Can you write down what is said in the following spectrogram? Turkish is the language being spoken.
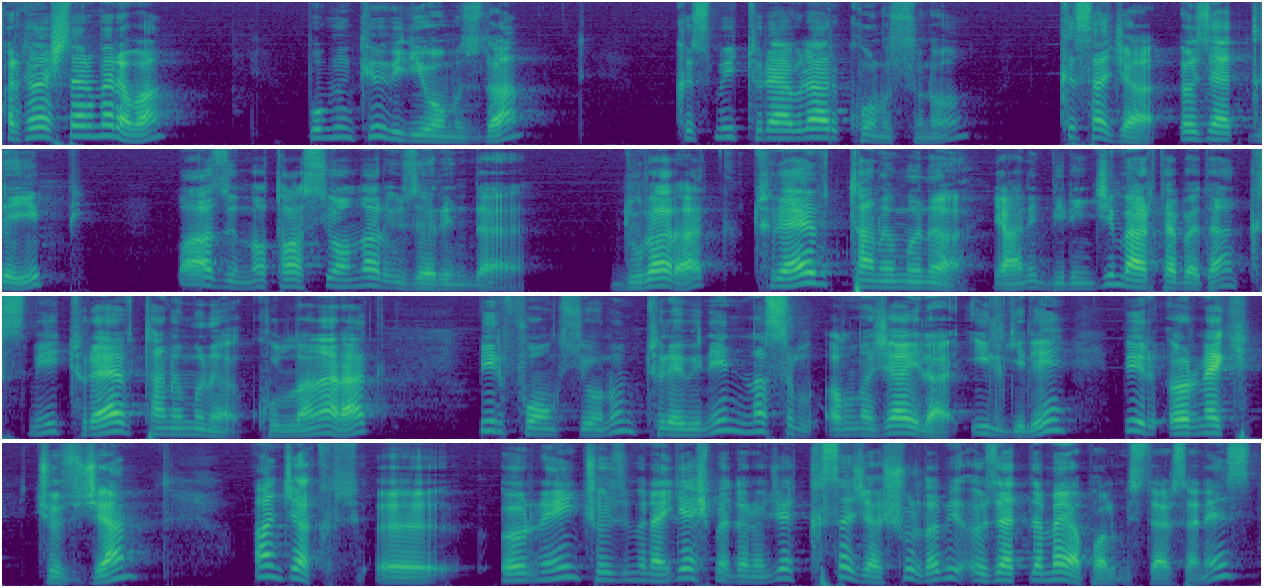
Arkadaşlar merhaba. Bugünkü videomuzda kısmi türevler konusunu kısaca özetleyip bazı notasyonlar üzerinde durarak türev tanımını yani birinci mertebeden kısmi türev tanımını kullanarak bir fonksiyonun türevinin nasıl alınacağıyla ilgili bir örnek çözeceğim. Ancak e, örneğin çözümüne geçmeden önce kısaca şurada bir özetleme yapalım isterseniz.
